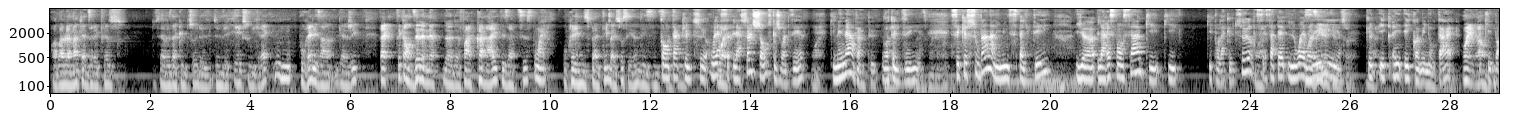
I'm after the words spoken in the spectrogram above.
probablement que la directrice du service de la culture d'une ville X ou Y Mm-hmm. pourrait les engager. Fait que, tu sais, quand on disait de, mettre- de- de faire connaître les artistes Ouais. auprès des municipalités, ben ça, c'est une des initiatives. Contact culture. La, Ouais. se- la seule chose que je vais te dire, Ouais. qui m'énerve un peu, je vais te le dire, c'est que souvent dans les municipalités, il y a la responsable qui, qui, qui est pour la culture, ça s'appelle et culture. Et, et- et communautaire. Oui, ah OK, oui. bon.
